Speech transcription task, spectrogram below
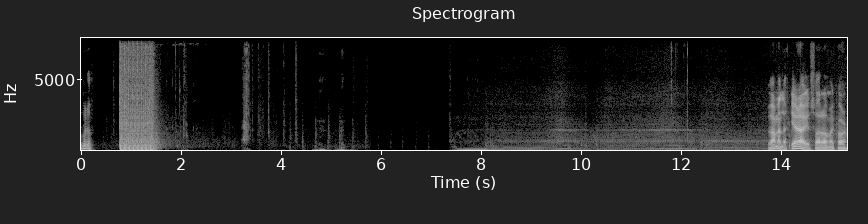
Bro. What a If I'm unlucky, I get shot out of my car.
